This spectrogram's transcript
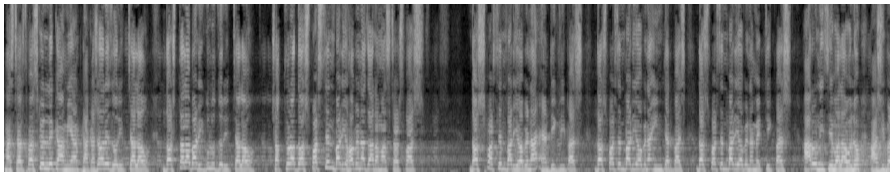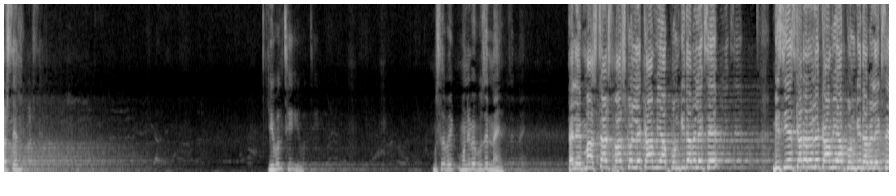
মাস্টার্স পাস করলে কামিয়াব, ঢাকা শহরে জরিপ চালাও, দশতলা বাড়িগুলো জরিপ চালাও, শতকরা দশ পার্সেন্ট বাড়ি হবে না যারা মাস্টার্স পাস। দশ পার্সেন্ট বাড়ি হবে না ডিগ্রি পাস। দশ পার্সেন্ট বাড়ি হবে না ইন্টার পাস। দশ পার্সেন্ট বাড়ি হবে না মেট্রিক পাস। আরও নিচে বলা হলো আশি পার্সেন্ট কি বলছি? মুস্তাফা ভাই, মনির ভাই বুঝেন নাই? তাহলে মাস্টার্স পাস করলে কামিয়াব কোন কিতাবে লেখছে? বিসিএস কাটার হলে কামিয়াব কোন কিতাবে লেখছে?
